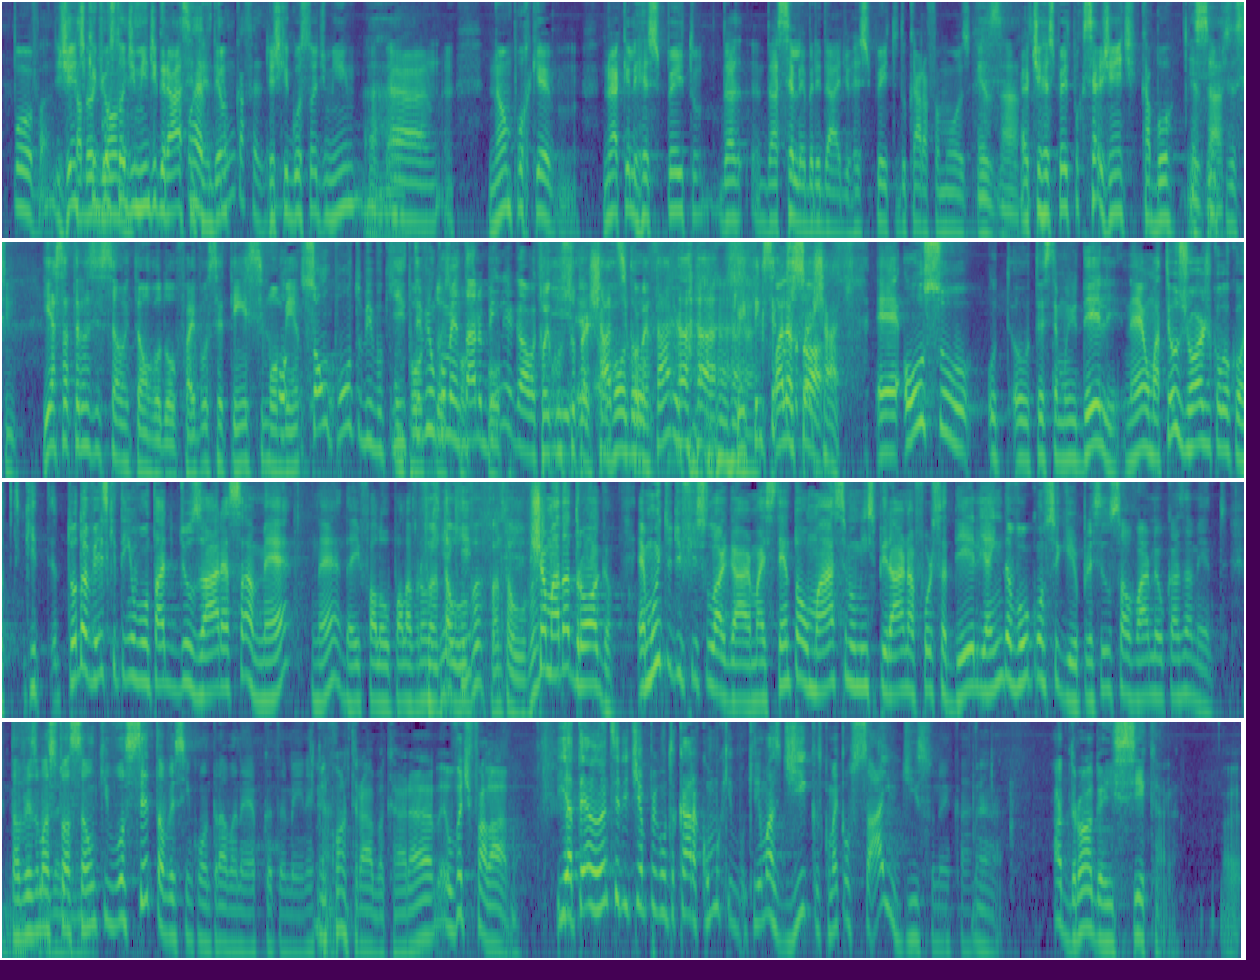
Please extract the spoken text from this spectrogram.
pô, gente que de gostou homens. de mim de graça, Ué, entendeu? um gente que gostou de mim, ah, não porque. Não é aquele respeito da, da celebridade, o respeito do cara famoso. Exato. Eu te respeito porque você é gente, acabou. É Exato. simples assim. E essa transição, então, Rodolfo? Aí você tem esse momento. só um ponto, Bibo, que Um ponto, teve um comentário pontos. bem legal aqui. Foi com é, superchat esse Rodolfo. comentário? Tem que ser Olha com só, superchat. É, ouço o, o testemunho dele, né? O Matheus Jorge colocou que toda vez que tenho vontade de usar essa mé, né? Daí falou o palavrãozinho Fanta aqui, uva, Fanta uva. chamada droga. É muito difícil largar, mas tento ao máximo me inspirar na força dele e ainda vou conseguir. Preciso salvar meu casamento. Talvez uma situação que você talvez se encontrava na época também, né, cara? Encontrava, cara. Eu vou te falar. E até antes ele tinha perguntado, cara, como que queria umas dicas, como é que eu saio disso, né, cara? é, a droga em si, cara, é,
